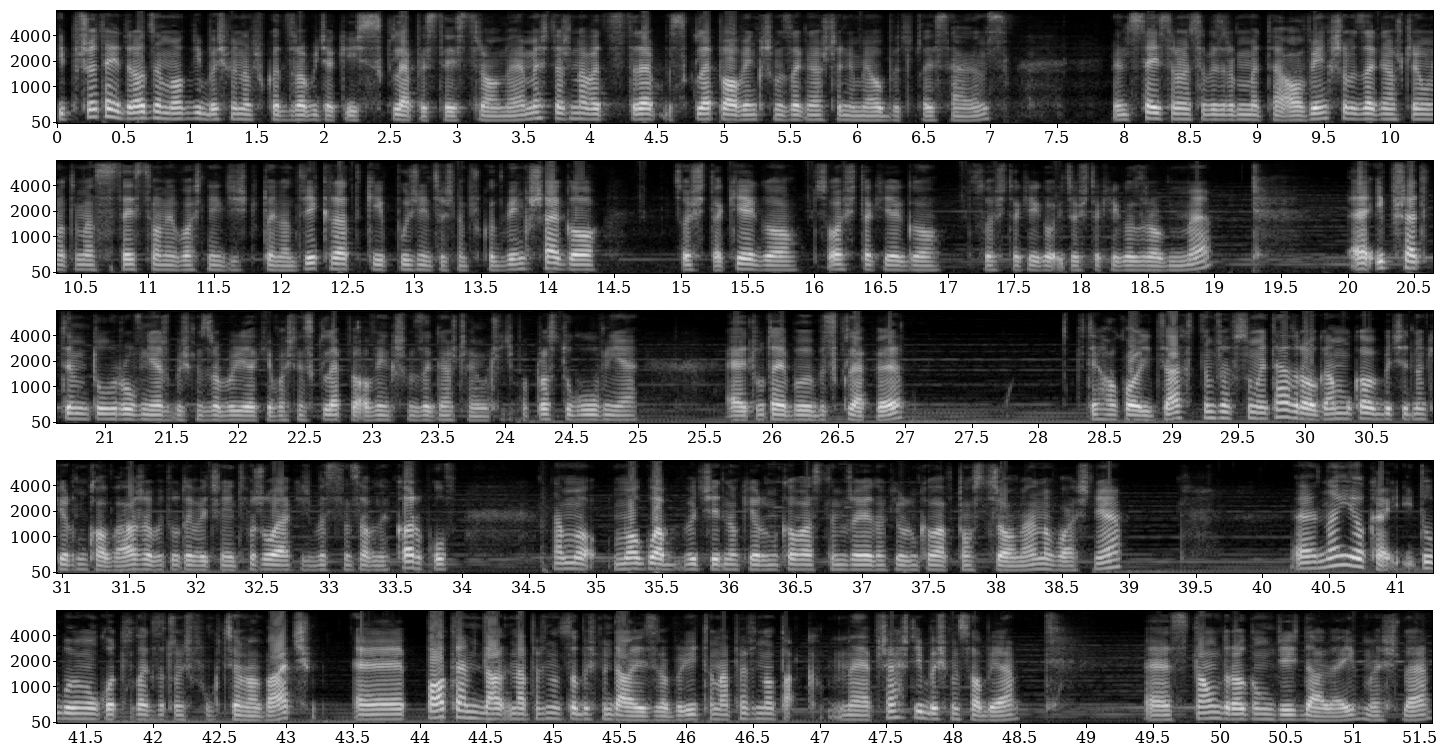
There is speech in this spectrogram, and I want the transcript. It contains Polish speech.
i przy tej drodze moglibyśmy na przykład zrobić jakieś sklepy z tej strony. Myślę, że nawet sklepy o większym zagęszczeniu miałyby tutaj sens. Więc z tej strony sobie zrobimy te o większym zagęszczeniu, natomiast z tej strony właśnie gdzieś tutaj na dwie kratki, później coś na przykład większego, coś takiego, coś takiego, coś takiego i coś takiego zrobimy. E, I przed tym tu również byśmy zrobili takie właśnie sklepy o większym zagęszczeniu, czyli po prostu głównie e, tutaj byłyby sklepy w tych okolicach, z tym, że w sumie ta droga mogłaby być jednokierunkowa, żeby tutaj wiecie, nie tworzyła jakichś bezsensownych korków, ta mo mogłaby być jednokierunkowa, z tym, że jednokierunkowa w tą stronę, no właśnie. E, no i okej, i tu by mogło to tak zacząć funkcjonować. E, potem na pewno co byśmy dalej zrobili, to na pewno tak. E, przeszlibyśmy sobie e, z tą drogą gdzieś dalej, myślę.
